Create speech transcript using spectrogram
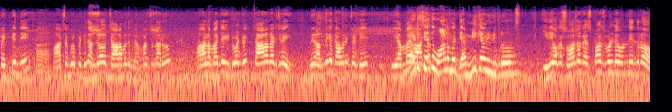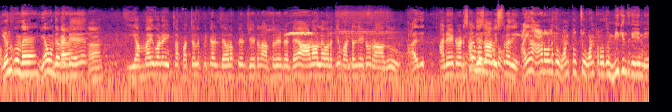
పెట్టింది. వాట్సాప్ గ్రూప్ పెట్టింది. అందులో చాలా మంది మెంబర్స్ ఉన్నారు. వాళ్ళ మధ్య ఇటువంటివి చాలా నడిచినాయి. మీరు అందుకే గమనించండి ఈ అమ్మాయి నడిచేది వాళ్ళ మధ్య. మీకేమైంది ఇప్పుడు? ఇది ఒక సోషల్ రెస్పాన్సిబిలిటీ ఉంది ఇందులో. ఎందుకుంది? ఏముంది ఈడ? ఎందుకంటే ఆ, ఈ అమ్మాయి కూడా ఇట్లా పచ్చళ్ళ పిక్కలు డెవలప్మెంట్ చేయడం అర్థం ఏంటంటే ఆడవాళ్ళ ఎవరికి వంటలు చేయడం రాదు. అది అనేటువంటి సందేశం ఇస్తున్నది అయినా ఆడవాళ్ళకి వంట వచ్చు వంట రాదు. మీకెందుకు అయ్యింది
